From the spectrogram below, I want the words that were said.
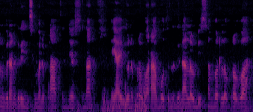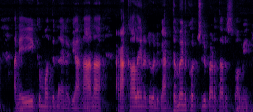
మీరు అనుగ్రహించమని ప్రార్థన చేస్తున్నాను. అయ్యా ఐదుగురు ప్రభా రాబోతున్న దినాల్లో డిసెంబర్లో ప్రభా అనేక మంది ఆయన నానా రకాలైనటువంటి వ్యర్థమైన ఖర్చులు పెడతారు స్వామి.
